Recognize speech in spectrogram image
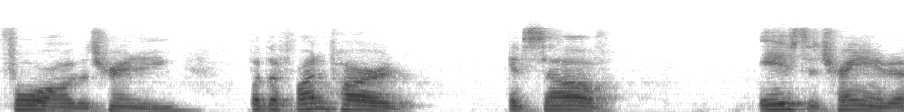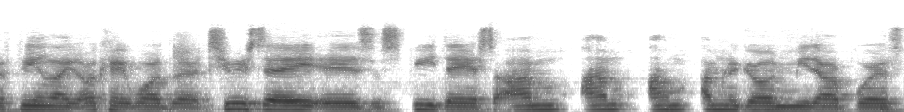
for all the training but the fun part itself is the training of being like okay well the tuesday is a speed day so i'm i'm i'm, I'm gonna go and meet up with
